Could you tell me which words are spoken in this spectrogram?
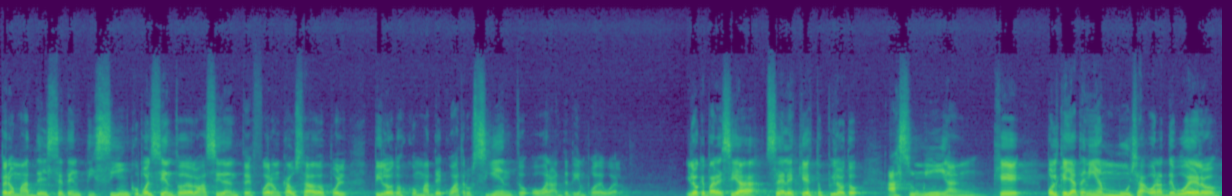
pero más del 75% de los accidentes fueron causados por pilotos con más de 400 horas de tiempo de vuelo. Y lo que parecía ser es que estos pilotos asumían que porque ya tenían muchas horas de vuelo,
